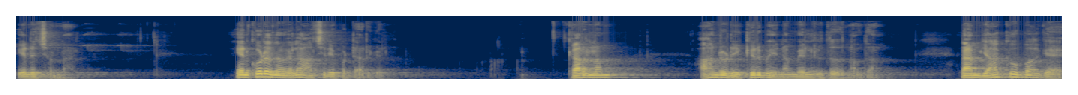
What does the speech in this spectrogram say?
என்று சொன்னார். என் கூட ஆச்சரியப்பட்டார்கள். காரணம் ஆண்டுடைய கிருபை நம்ம மேல் இருந்ததுனால்தான். நாம் யாக்கோபாக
